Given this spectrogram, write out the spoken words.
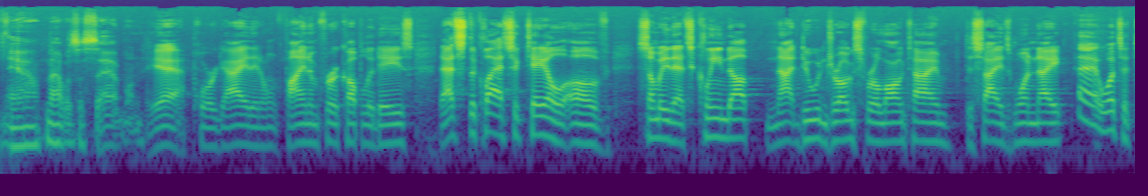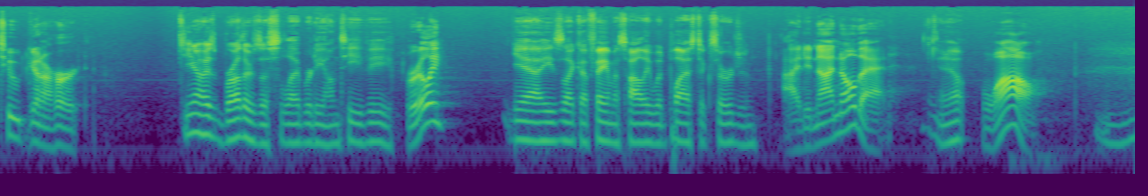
yeah. That was a sad one. Yeah, poor guy. They don't find him for a couple of days. That's the classic tale of somebody that's cleaned up, not doing drugs for a long time, decides one night, hey, what's a toot gonna hurt? Do you know his brother's a celebrity on TV? Really? Yeah, he's like a famous Hollywood plastic surgeon. I did not know that. Yep. Wow. Mm-hmm.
